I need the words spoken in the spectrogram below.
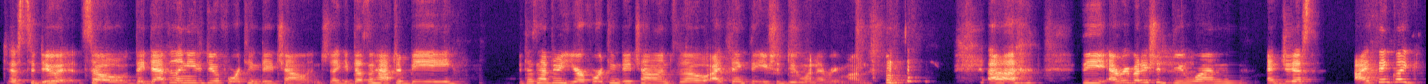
Just to do it. So they definitely need to do a 14 day challenge. Like it doesn't have to be it doesn't have to be your 14 day challenge though. I think that you should do one every month. uh, the everybody should do one and just I think like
